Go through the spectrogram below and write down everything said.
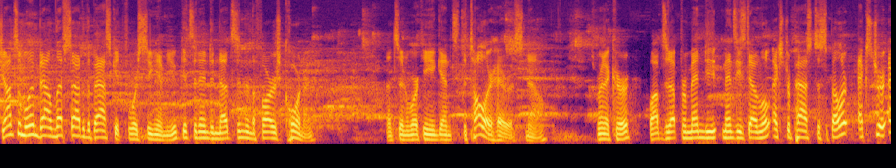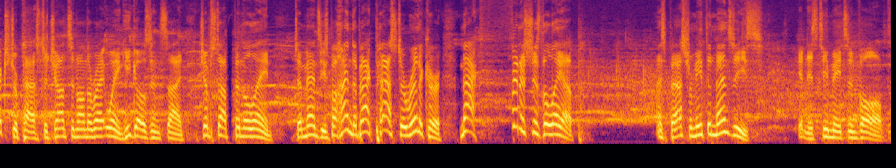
Johnson will inbound left side of the basket for CMU. Gets it into Knudsen in the far corner. Knudsen working against the taller Harris now. Riniker lobs it up for Menzies down low. Extra pass to Speller. Extra, extra pass to Johnson on the right wing. He goes inside. Jump stop in the lane to Menzies. Behind the back pass to Riniker. Mack finishes the layup. Nice pass from Ethan Menzies. Getting his teammates involved.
